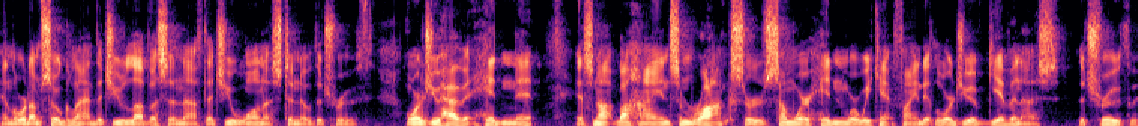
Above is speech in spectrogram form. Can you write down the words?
And Lord, I'm so glad that you love us enough that you want us to know the truth. Lord, you haven't hidden it. It's not behind some rocks or somewhere hidden where we can't find it. Lord, you have given us the truth. And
